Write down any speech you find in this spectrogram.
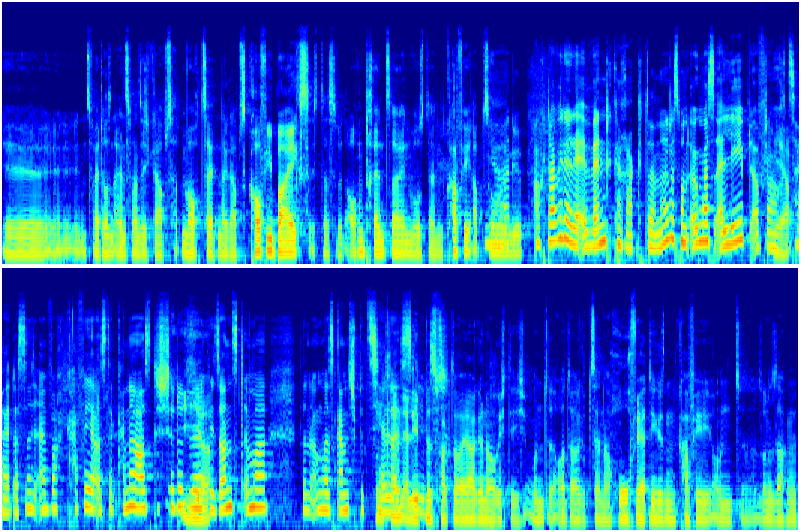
Äh, in 2021 gab es, hatten wir Hochzeiten, da gab es Coffee Bikes. Das wird auch ein Trend sein, wo es dann Kaffee abzuholen ja, gibt. Auch da wieder der Event-Charakter, ne? dass man irgendwas erlebt auf der Hochzeit, ja. dass nicht einfach Kaffee aus der Kanne ausgeschüttet wird, ja. wie sonst immer, sondern irgendwas ganz Spezielles. Ein kleiner Erlebnisfaktor, gibt. ja, genau, richtig. Und äh, da gibt es ja nach hochwertigen Kaffee und äh, so eine Sachen.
